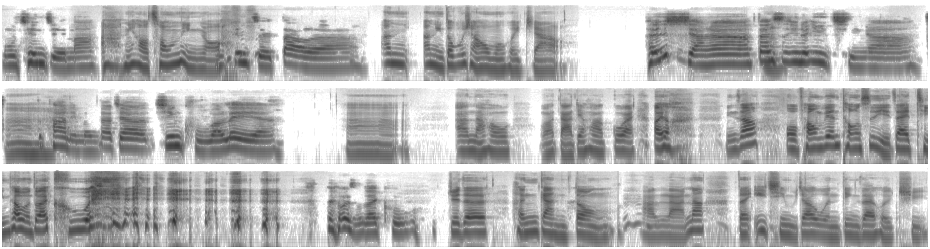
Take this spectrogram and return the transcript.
母亲节吗？啊，你好聪明哦！母亲节到了啊！啊你啊，你都不想我们回家哦？很想啊，但是因为疫情啊，嗯，就怕你们大家辛苦啊，累啊。啊啊，然后我要打电话过来。哎呦，你知道我旁边同事也在听，他们都在哭哎。为什么在哭？觉得很感动。好啦，那等疫情比较稳定再回去。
